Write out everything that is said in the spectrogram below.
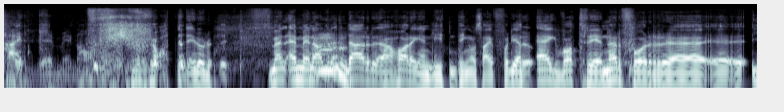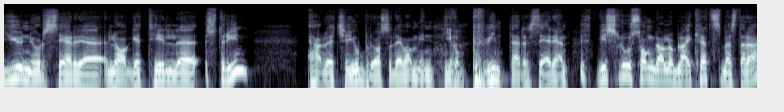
Herre min hatt. Men jeg mener, der har jeg en liten ting å si. Fordi at jeg var trener for uh, juniorserielaget til eh, Stryn. Jeg hadde ikke jobb da, så det var min jobb. Vinterserien. Vi slo Sogndal og ble kretsmestere,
